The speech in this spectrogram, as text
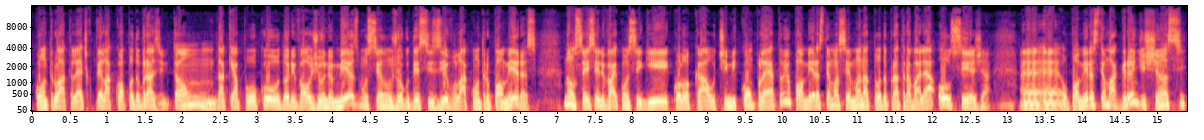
contra o Atlético pela Copa do Brasil. Então, daqui a pouco o Dorival Júnior, mesmo sendo um jogo decisivo lá contra o Palmeiras, não sei se ele vai conseguir colocar o time completo e o Palmeiras tem uma semana toda para trabalhar, ou seja, é, é, o Palmeiras tem uma grande chance,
